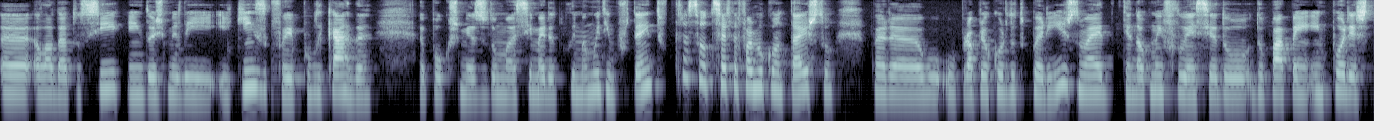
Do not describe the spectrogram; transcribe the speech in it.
Uh, a Laudato Si, em 2015, foi publicada a poucos meses de uma cimeira de clima muito importante, traçou de certa forma o contexto para o, o próprio Acordo de Paris, não é? Tendo alguma influência do, do Papa em, em pôr este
